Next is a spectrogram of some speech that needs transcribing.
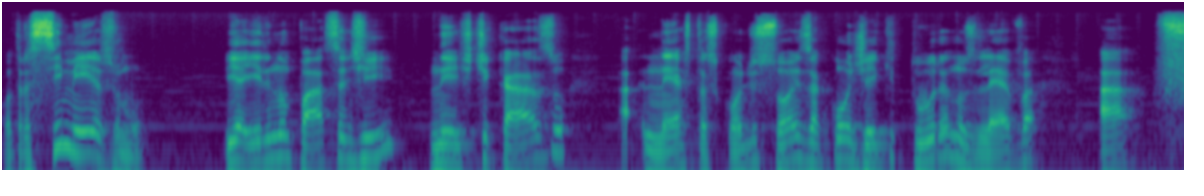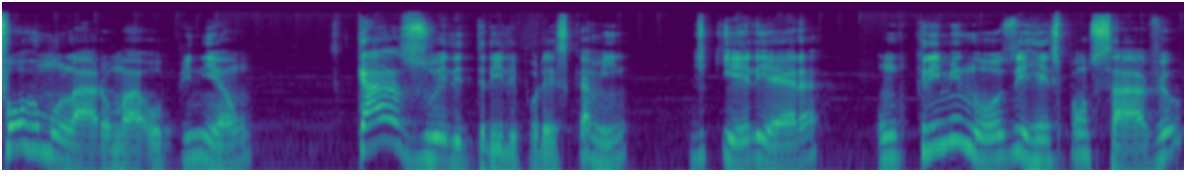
contra si mesmo. E aí ele não passa de, neste caso, nestas condições, a conjectura nos leva a formular uma opinião caso ele trilhe por esse caminho, de que ele era um criminoso irresponsável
